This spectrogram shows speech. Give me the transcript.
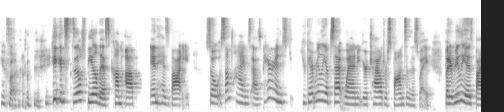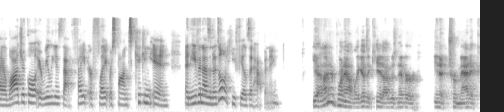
You're welcome. he can still feel this come up in his body. So sometimes as parents, you get really upset when your child responds in this way, but it really is biological. It really is that fight or flight response kicking in. And even as an adult, he feels it happening. Yeah. And I should point out, like as a kid, I was never in a traumatic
